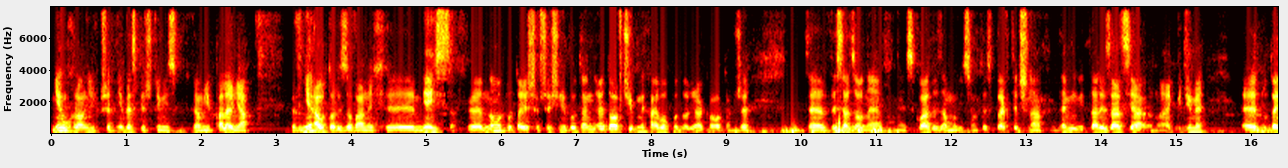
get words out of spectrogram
nie uchroni ich przed niebezpiecznymi skutkami palenia w nieautoryzowanych e, miejscach. No tutaj jeszcze wcześniej był ten dowcip Michała Podoliaka o tym, że te wysadzone składy z amunicją to jest praktyczna demilitaryzacja. No jak widzimy, e, tutaj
